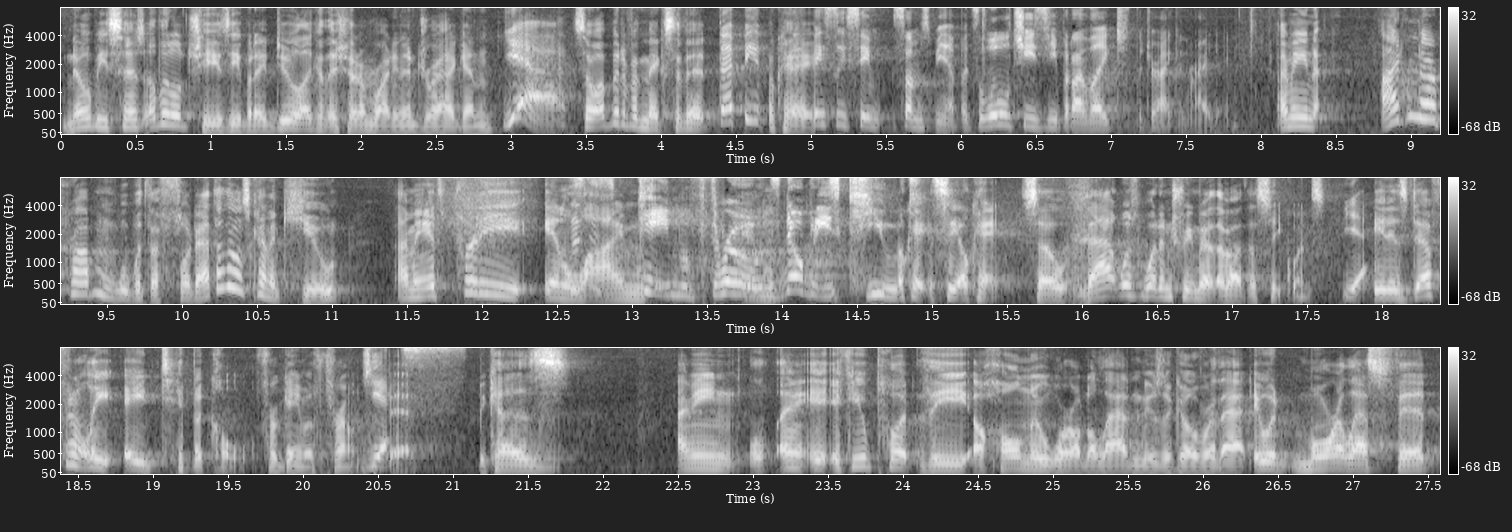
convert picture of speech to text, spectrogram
Nobi says, a little cheesy, but I do like that they showed him riding a dragon. Yeah. So a bit of a mix of it. That, be, okay. that basically same, sums me up. It's a little cheesy, but I liked the dragon riding. I mean, I didn't have a problem with the flirt. I thought that was kind of cute. I mean, it's pretty in This line. is Game of Thrones. in- Nobody's cute. Okay, see, okay, so that was what intrigued me about the sequence. Yeah. It is definitely atypical for Game of Thrones a Yes. bit. Because, I mean, l- I mean, i- if you put the A Whole New World Aladdin music over that, it would more or less fit.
